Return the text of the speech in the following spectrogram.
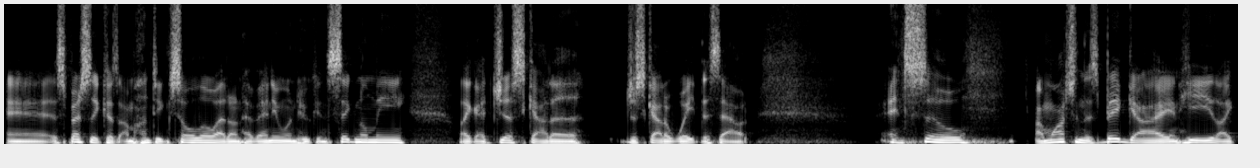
And especially because I'm hunting solo, I don't have anyone who can signal me. Like I just gotta just got to wait this out. And so I'm watching this big guy and he like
